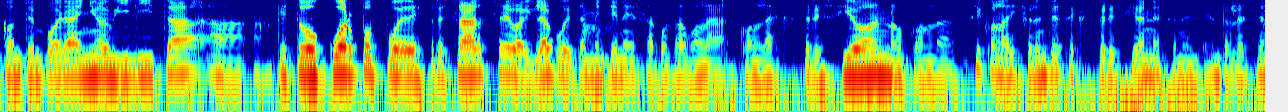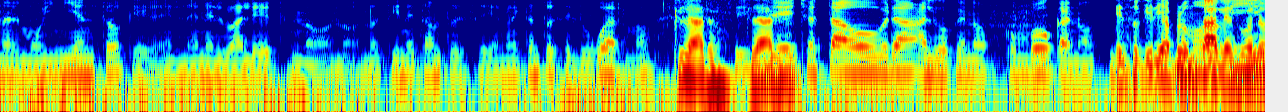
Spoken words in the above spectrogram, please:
contemporáneo habilita a, a que todo cuerpo puede expresarse, bailar, porque también tiene esa cosa con la, con la expresión o con la, sí, con las diferentes expresiones en, el- en relación al movimiento, que en, en el ballet no, no, no tiene tanto ese, no hay tanto ese lugar, ¿no? Claro, Sí. claro. De hecho, esta obra, algo que nos convoca, nos. Eso nos quería preguntarles, bueno,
